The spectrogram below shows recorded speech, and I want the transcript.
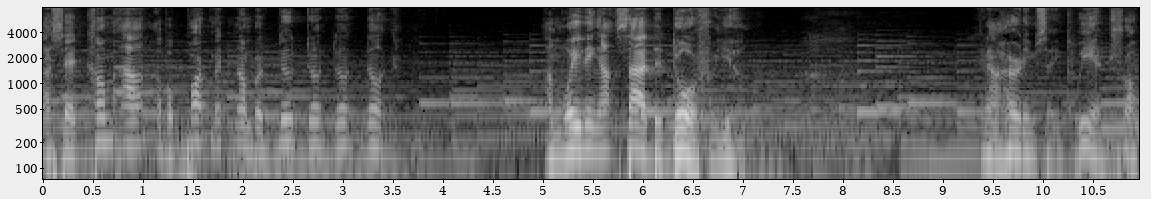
I said, Come out of apartment number dun dun dun dun. I'm waiting outside the door for you. And I heard him say, We in trouble.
